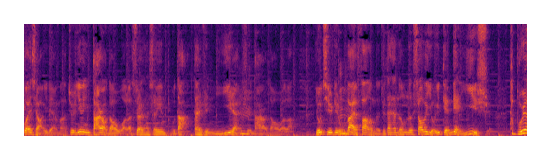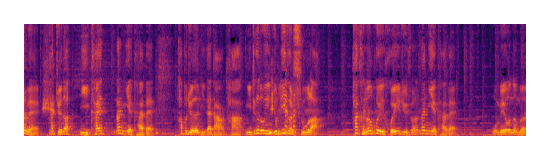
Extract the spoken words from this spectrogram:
关小一点吗？就是因为你打扰到我了，虽然它声音不大，但是你依然是打扰到我了。尤其是这种外放的，就大家能不能稍微有一点点意识？他不认为，他觉得你开，那你也开呗。他不觉得你在打扰他，你这个东西你就立刻输了。他可能会回一句说：“那你也开呗。”我没有那么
